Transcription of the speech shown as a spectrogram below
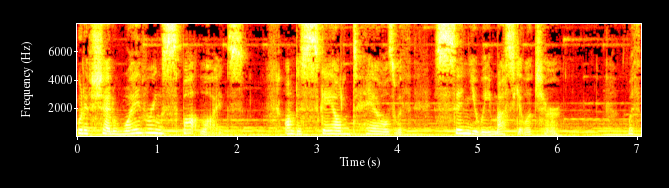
would have shed wavering spotlights onto scaled tails with sinewy musculature, with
